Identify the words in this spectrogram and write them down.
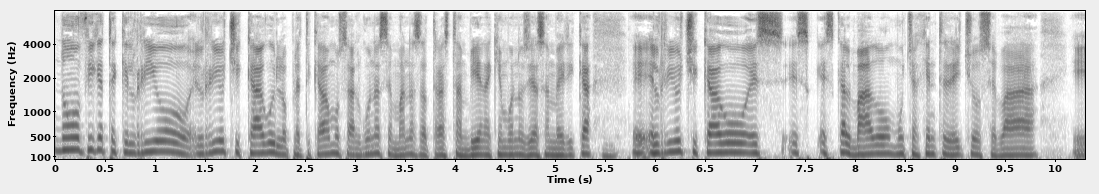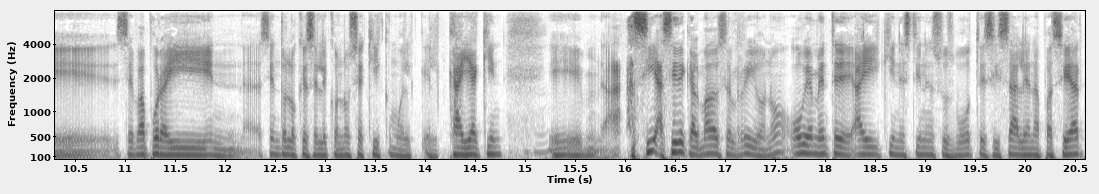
No, fíjate que el río, el río Chicago, y lo platicábamos algunas semanas atrás también aquí en Buenos Días América, eh, el río Chicago es, es, es, calmado, mucha gente de hecho se va, eh, se va por ahí en, haciendo lo que se le conoce aquí como el, el kayaking, eh, así, así de calmado es el río, ¿no? Obviamente hay quienes tienen sus botes y salen a pasear,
